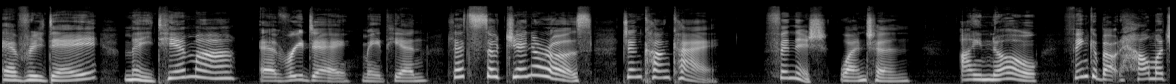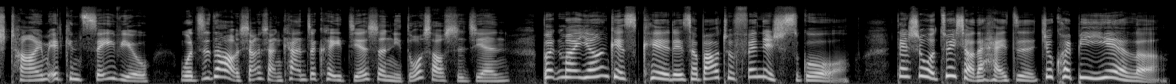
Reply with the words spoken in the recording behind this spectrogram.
Every day，每天吗 Every day，每天。 ？That's so generous，真慷慨。Finish，完成。 I know. Think about how much time it can save you. 我知道，想想看，这可以节省你多少时间。 But my youngest kid is about to finish school。但是我最小的孩子就快毕业了。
